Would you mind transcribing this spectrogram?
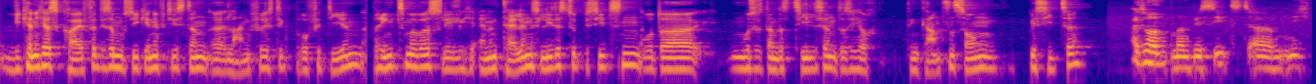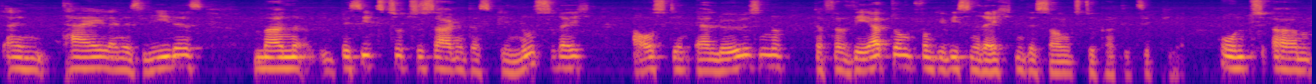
wie kann ich als Käufer dieser Musik-NFTs dann äh, langfristig profitieren? Bringt es mir was, lediglich einen Teil eines Liedes zu besitzen oder muss es dann das Ziel sein, dass ich auch den ganzen Song besitze? Also man besitzt ähm, nicht einen Teil eines Liedes, man besitzt sozusagen das Genussrecht aus den Erlösen der Verwertung von gewissen Rechten des Songs zu partizipieren. Und ähm,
